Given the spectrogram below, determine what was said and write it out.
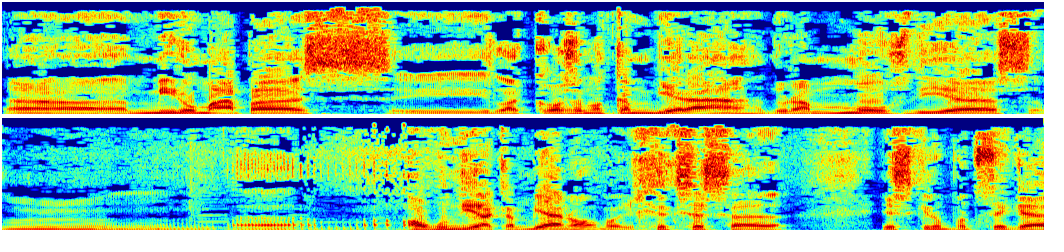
eh, miro mapes i la cosa no canviarà durant molts dies. Mm, eh, algun dia canviar no? perquè és, és, és que no pot ser que,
